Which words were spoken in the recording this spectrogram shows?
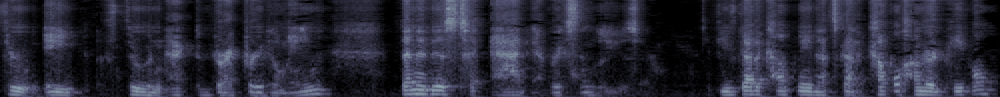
through a through an Active Directory domain than it is to add every single user. If you've got a company that's got a couple hundred people,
